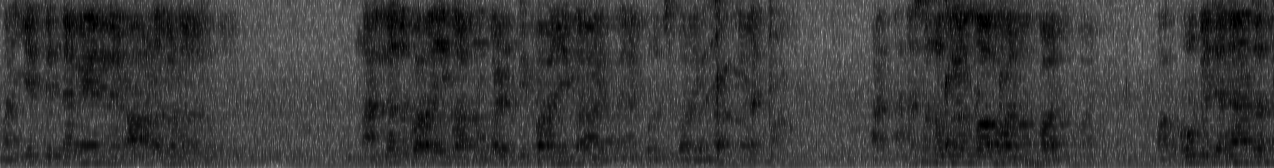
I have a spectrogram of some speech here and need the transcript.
മയ്യത്തിന്റെ മേലിൽ ആളുകൾ നല്ലത് പറയുക പുകഴ്ത്തി പറയുക എന്നതിനെ കുറിച്ച് പറയുന്ന അധ്യായമാണ് عن انس رضي الله عنه قال مروا بجنازه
